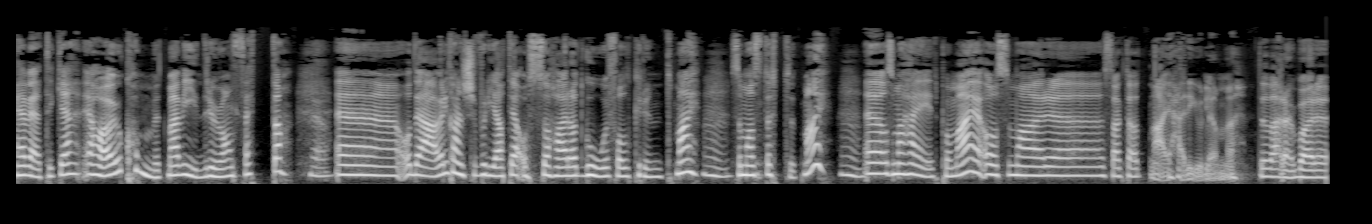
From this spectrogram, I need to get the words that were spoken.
jeg vet ikke. Jeg har jo kommet meg videre uansett, da. Ja. Eh, og det er vel kanskje fordi at jeg også har hatt gode folk rundt meg mm. som har støttet meg, mm. eh, og som har heiet på meg, og som har eh, sagt at nei, herregud, Lene, det der er jo bare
